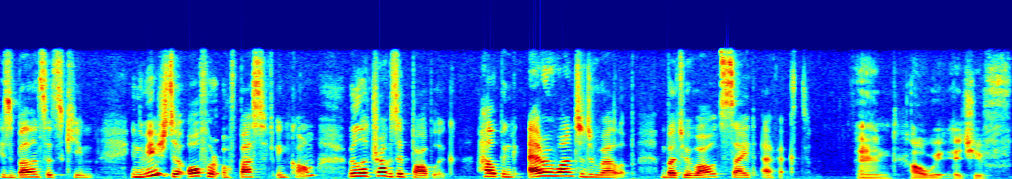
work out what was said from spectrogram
is balanced scheme, in which the offer of passive income will attract the public, helping everyone to develop, but without side effect. And how we achieve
